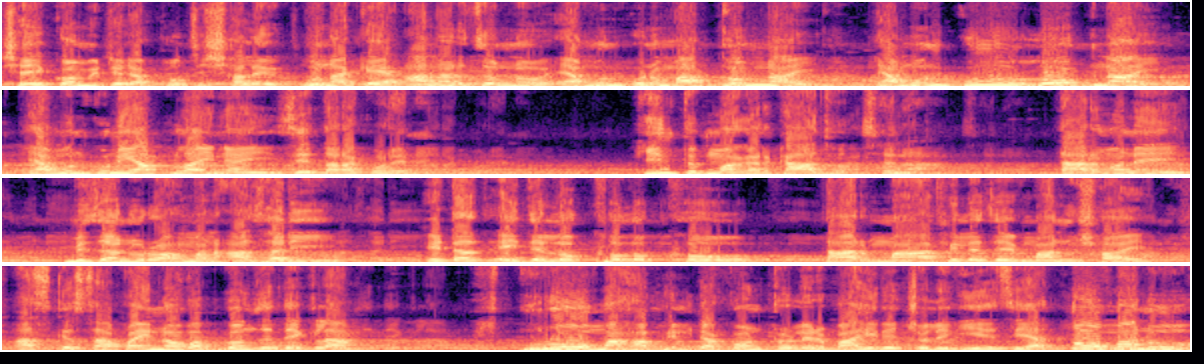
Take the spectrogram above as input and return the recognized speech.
সেই কমিটিরা পঁচিশ সালে ওনাকে আনার জন্য এমন কোনো মাধ্যম নাই, এমন কোনো লোক নাই, এমন কোনো অ্যাপ্লাই নাই যে তারা করে নাই। কিন্তু মাগার কাজ হচ্ছে না। তার মানে মিজানুর রহমান আজহারি, এটা এই যে লক্ষ লক্ষ তার মাহফিলে যে মানুষ হয়, আজকে চাপাই নবাবগঞ্জে দেখলাম, পুরো মাহফিলটা কন্ট্রোলের বাহিরে চলে গিয়েছে। এত মানুষ,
